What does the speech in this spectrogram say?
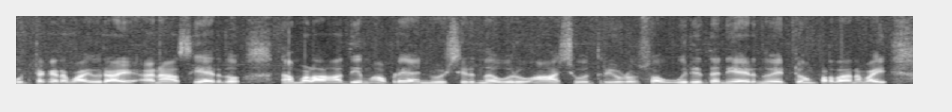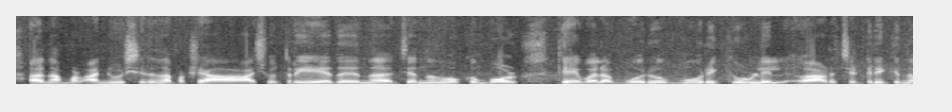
കുറ്റകരമായ ഒരു അനാസയായിരുന്നു നമ്മൾ ആദ്യം അവിടെ അന്വേഷിച്ചിരുന്ന ഒരു ആശുപത്രിയുടെ സൗകര്യം തന്നെയായിരുന്നു. ഏറ്റവും പ്രധാനമായി നമ്മൾ അന്വേഷിച്ചിരുന്നത്. പക്ഷേ ആ ആശുപത്രി ഏത് എന്ന് ചെന്ന് നോക്കുമ്പോൾ കേവലം ഒരു മുറിക്കുള്ളിൽ അടച്ചിട്ടിരിക്കുന്ന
